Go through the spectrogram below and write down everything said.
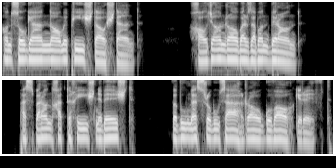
آن سوگند نامه پیش داشتند. خواجه آن را بر زبان براند. پس بر آن خط خویش نبشت و بو نصر و بو سهل را گواه گرفت.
